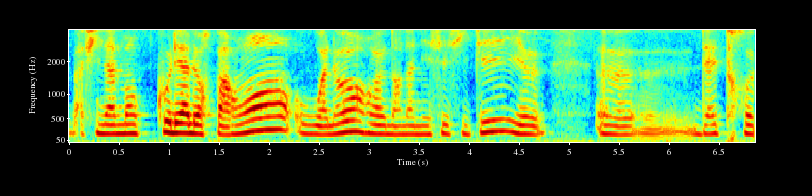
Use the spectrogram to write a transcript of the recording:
bah, finalement collés à leurs parents ou alors dans la nécessité d'être,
